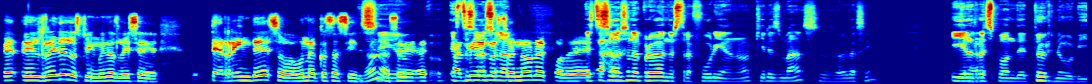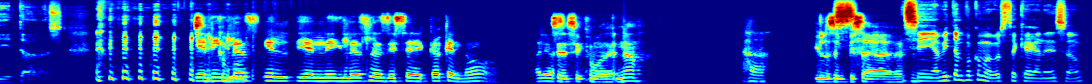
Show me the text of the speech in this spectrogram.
El, rey de los pingüinos le dice, ¿te rindes? o una cosa así, ¿no? Sí, admira nuestro enorme poder. Esta solo es una prueba de nuestra furia, ¿no? ¿Quieres más? O algo así. Y él responde, ternuritas. Y en, inglés, y, en inglés les dice, creo que no. Sí, así como de, no. Ajá. Y los empieza. Sí, a mí tampoco me gusta que hagan eso.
